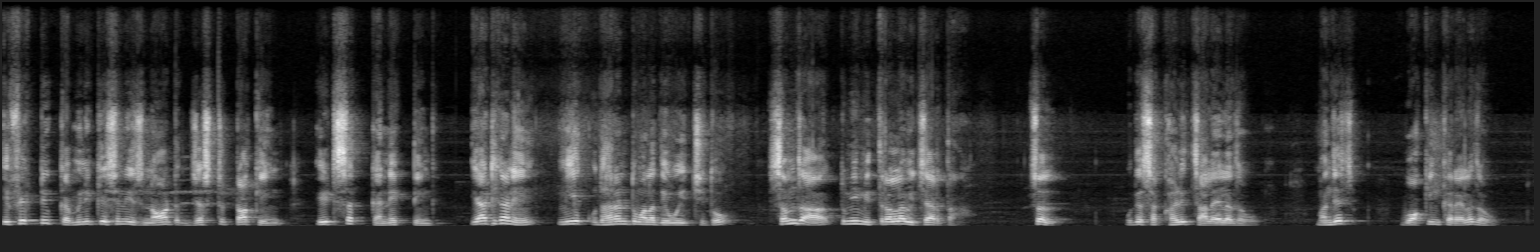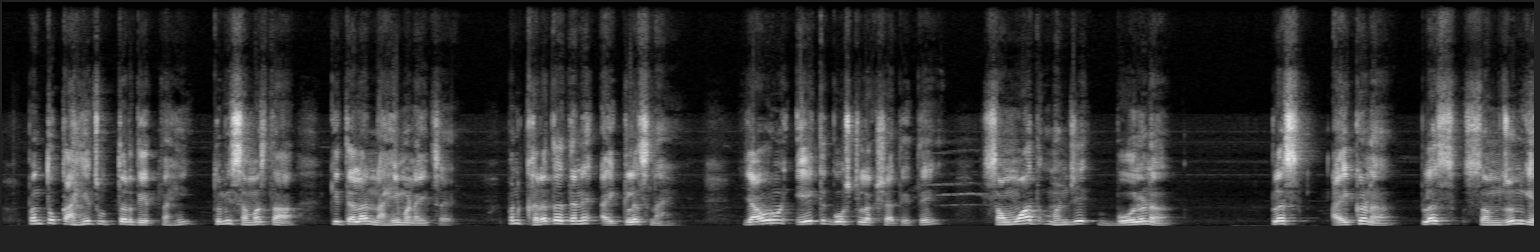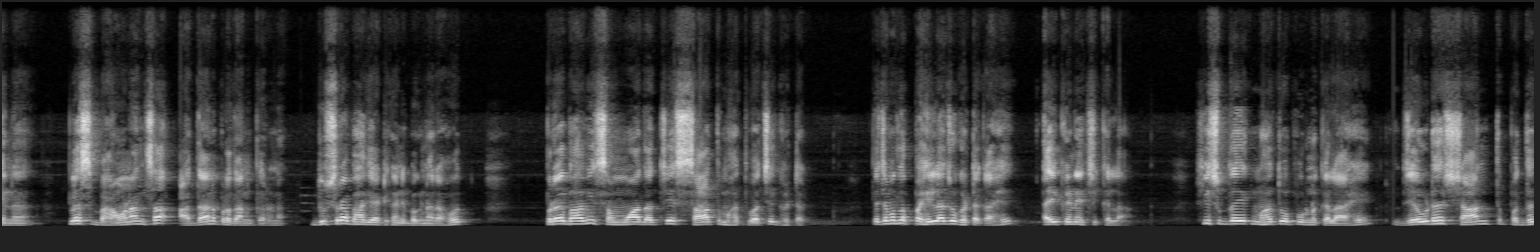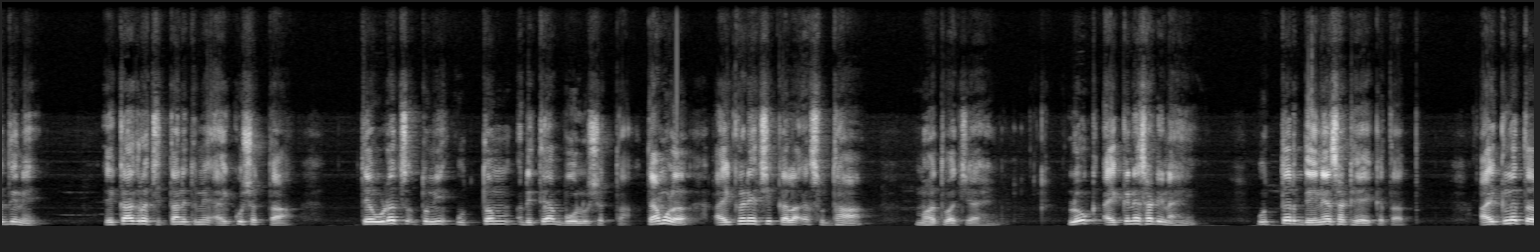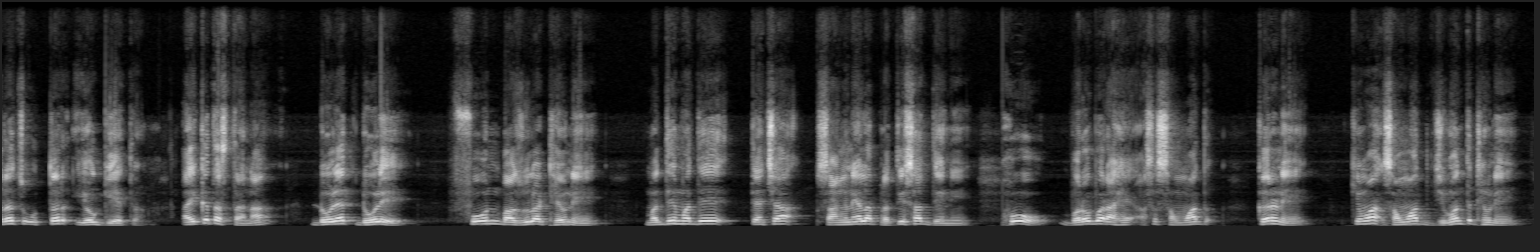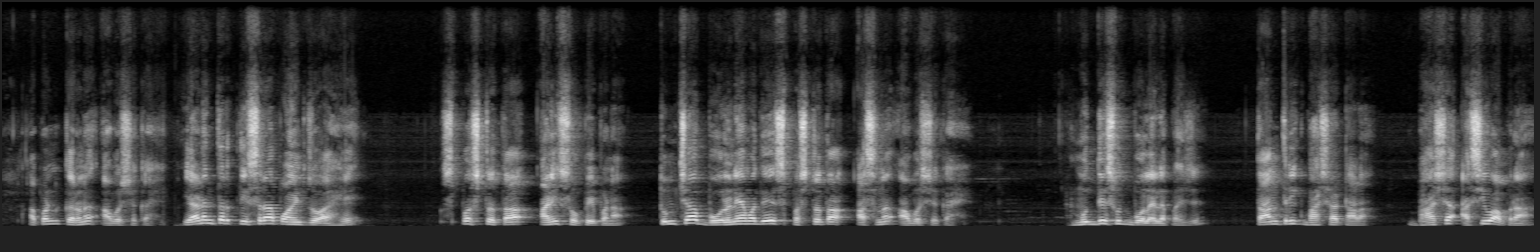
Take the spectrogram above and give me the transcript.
effective communication is not just talking it's a connecting या ठिकाणी मी एक उदाहरण तुम्हाला देऊ इच्छितो. समजा तुम्ही मित्राला विचारता चल उद्या सकाळी चालायला जाऊ. म्हणजेच वॉकिंग करायला जाऊ. पण तो काहीच उत्तर देत नाही. तुम्ही समजता की त्याला नाही म्हणायचं आहे पण खरं तर त्याने ऐकलंच नाही. यावरून एक गोष्ट लक्षात येते. संवाद म्हणजे बोलणं प्लस ऐकणं प्लस समजून घेणं प्लस भावनांचा आदानप्रदान करणं. दुसरा भाग या ठिकाणी बघणार आहोत. प्रभावी संवादाचे सात महत्त्वाचे घटक. त्याच्यामधला पहिला जो घटक आहे ऐकण्याची कला. ही सुद्धा एक महत्त्वपूर्ण कला आहे. जेवढं शांत पद्धतीने एकाग्र चित्ताने तुम्ही ऐकू शकता तेवढंच तुम्ही उत्तमरित्या बोलू शकता. त्यामुळं ऐकण्याची कलासुद्धा महत्त्वाची आहे. लोक ऐकण्यासाठी नाही उत्तर देण्यासाठी ऐकतात. ऐकलं तरच उत्तर योग्य येतं. ऐकत असताना डोळ्यात डोळे फोन बाजूला ठेवणे मध्ये मध्ये त्याच्या सांगण्याला प्रतिसाद देणे हो बरोबर आहे. असं संवाद करणे किंवा संवाद जिवंत ठेवणे आपण करणं आवश्यक आहे. यानंतर तिसरा पॉईंट जो आहे स्पष्टता आणि सोपेपणा. तुमच्या बोलण्यामध्ये स्पष्टता असणं आवश्यक आहे. मुद्देसूद बोलायला पाहिजे. तांत्रिक भाषा टाळा. भाषा अशी वापरा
